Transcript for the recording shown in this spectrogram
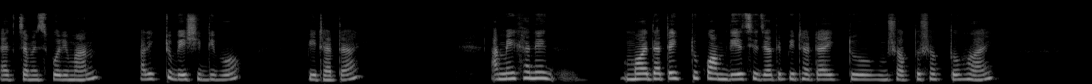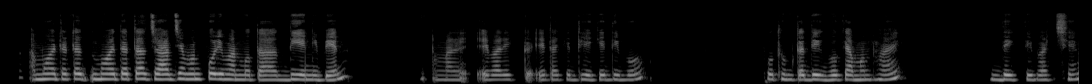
এক চামচ পরিমাণ, আর একটু বেশি দিব পিঠাটায় আমি এখানে ময়দাটা একটু কম দিয়েছি যাতে পিঠাটা একটু শক্ত শক্ত হয়। ময়দাটা ময়দাটা যার যেমন পরিমাণ মতো দিয়ে নিবেন। আমার এবার একটু এটাকে ঢেকে দিব। প্রথমটা দেখব কেমন হয়। দেখতে পাচ্ছেন?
